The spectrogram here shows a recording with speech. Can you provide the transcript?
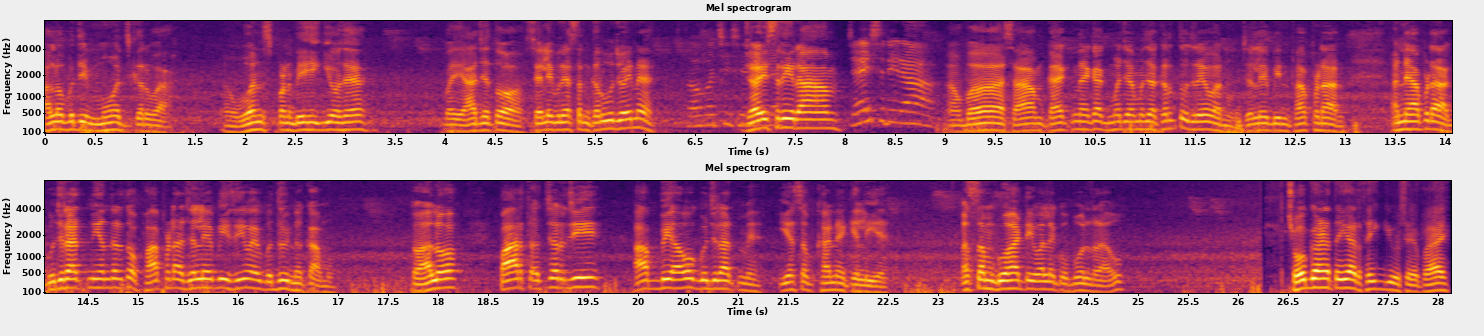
હાલો બધી મોજ કરવા. વંશ પણ બેહી ગયો છે ભાઈ આજે તો સેલિબ્રેશન કરવું જોઈએ ને તો પછી છે જય શ્રી રામ જય શ્રી રામ હા, બસ આમ કાંઈક ને કાંઈક મજા મજા કરતું જ રહેવાનું જલેબી ને ફાફડા ને. અને આપણા ગુજરાતની અંદર તો ફાફડા જલેબી સિવાય બધું નકામું તો હાલો પાર્થ અચરજી आप भी आओ गुजरात में ये सब खाने के लिए असम गुवाहाटी वाले को बोल रहा हूँ ચોગણ તૈયાર થઈ ગયું છે ભાઈ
